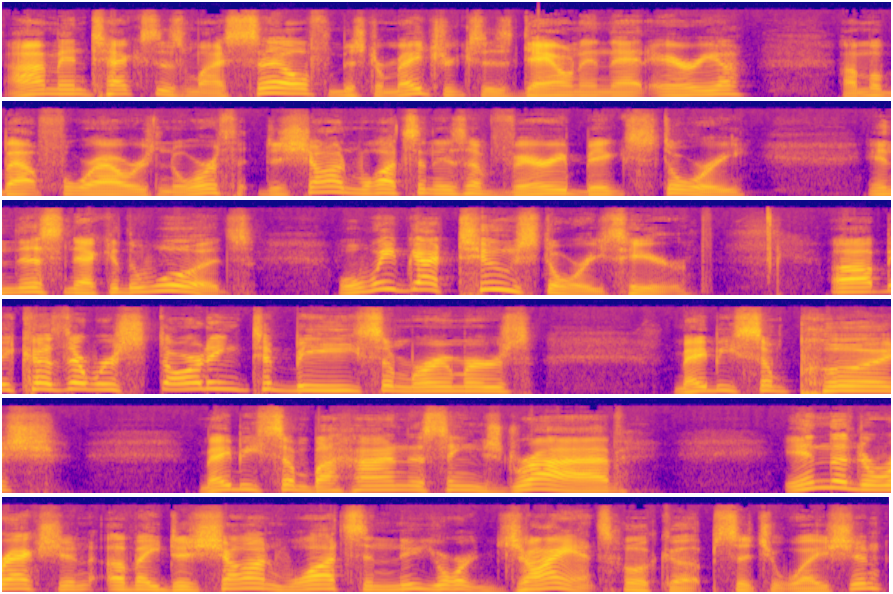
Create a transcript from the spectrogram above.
I'm in Texas myself. Mr. Matrix is down in that area. I'm about four hours north. Deshaun Watson is a very big story in this neck of the woods. Well, we've got two stories here uh, because there were starting to be some rumors, maybe some push maybe some behind the scenes drive in the direction of a Deshaun Watson New York Giants hookup situation.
